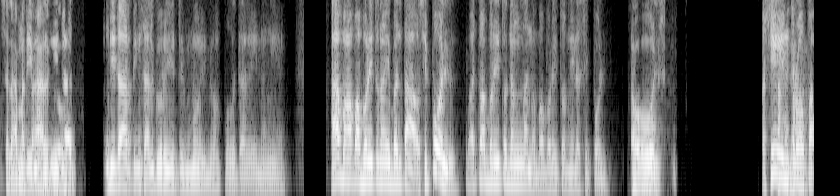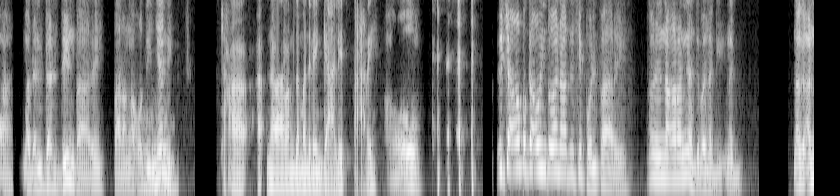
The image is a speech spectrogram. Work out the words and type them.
Salamat Hindi sa mo- algo. Hindi, da- hindi darating sa algorithm mo, eh, no? Putang inang yan. Ah, mga paborito ng ibang tao. Si Paul. What paborito ng ano? Paborito nila si Paul. Oo. Paul. Kasi Tama. intro pa, madaldal din pare. Parang ako din yan eh. Tsaka ah, nararamdaman nila yung galit, pare. Oo. Di tsaka kapag kakwentuhan natin si Paul pare, ano yung nakaraan nga, di ba? Nag, nag, nag, ano,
